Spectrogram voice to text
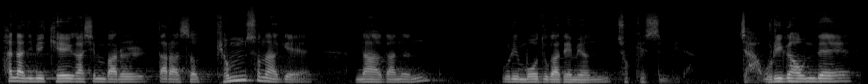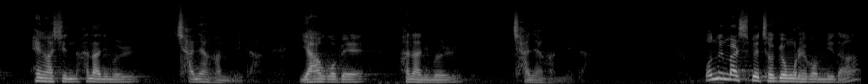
하나님이 계획하신 바를 따라서 겸손하게 나아가는 우리 모두가 되면 좋겠습니다. 자, 우리 가운데 행하신 하나님을 찬양합니다. 야곱의 하나님을 찬양합니다. 오늘 말씀에 적용을 해 봅니다.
